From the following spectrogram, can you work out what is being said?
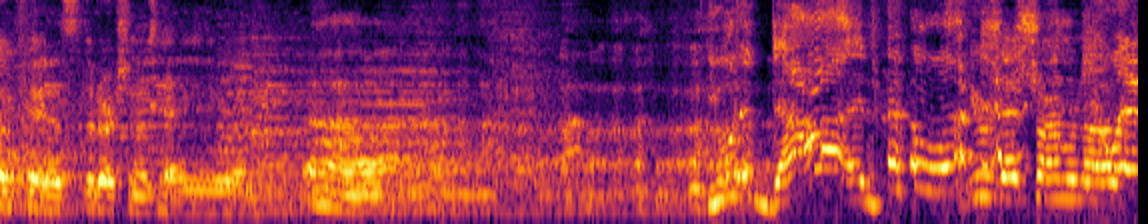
It's okay, that's the direction I was heading anyway. You would have died! what? You were that shine were not like,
